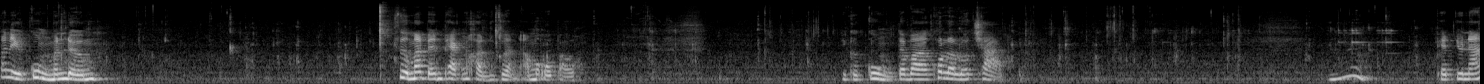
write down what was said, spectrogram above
อันนี้กุ้งเหมือนเดิมซื้อมาเป็นแพ็คนะคะเพื่อนเอามาอบเอานี่ก็กุ้ง แต่ว่าคนละรสชาติเผ็ดอยู่นะ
